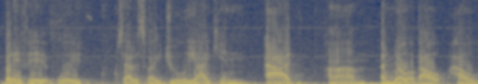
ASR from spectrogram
but if it would satisfy Julie, I can add um, a note about how,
